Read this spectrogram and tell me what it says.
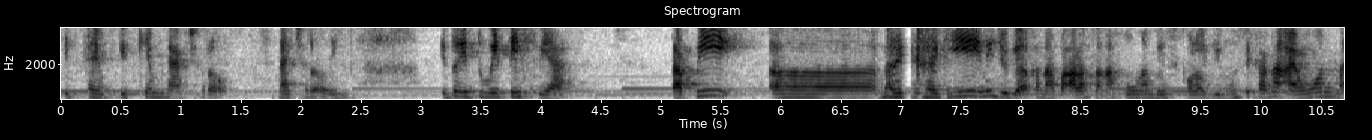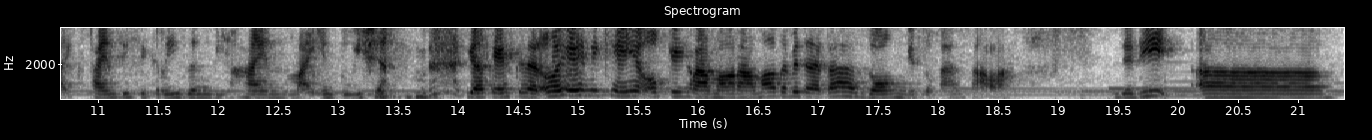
it came it came natural naturally. Itu intuitif ya. Tapi uh, balik lagi ini juga kenapa alasan aku ngambil psikologi musik karena I want like scientific reason behind my intuition. Gak kayak sekedar oh ya ini kayaknya oke okay, ngeramal-ramal tapi ternyata zong gitu kan salah. Jadi uh,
